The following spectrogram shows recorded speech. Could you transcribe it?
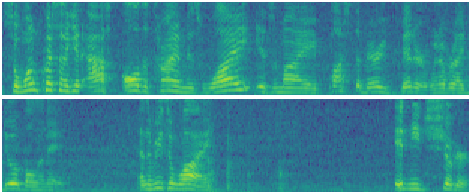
so one question I get asked all the time is why is my pasta very bitter whenever I do a bolognese? And the reason why, it needs sugar.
